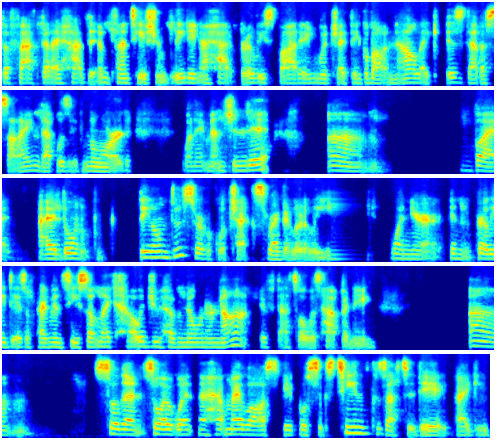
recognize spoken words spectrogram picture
the fact that I had the implantation bleeding, I had early spotting, which I think about now, like, is that a sign that was ignored when I mentioned it? Um, but I don't, they don't do cervical checks regularly when you're in early days of pregnancy. So I'm like, how would you have known or not if that's what was happening? Um, so then, so I went, I had my loss April 16th because that's the day I gave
